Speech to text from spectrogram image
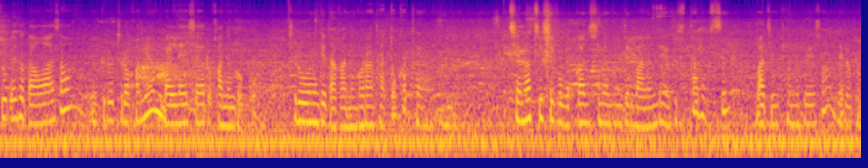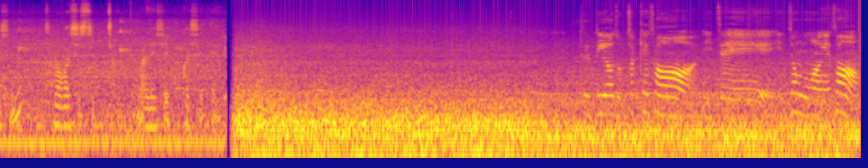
저쪽에서 나와서 여기로 들어가면 말레이시아로 가는 거고 들어오는 게 나가는 거랑 다 똑같아요. 지나치시고 못 가시는 분들이 많은데 여기 스타벅스 맞은편으로 해서 내려가시면 들어가실 수 있죠. 말레이시아 입국하실 때. 드디어 도착해서 이제 인천공항에서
